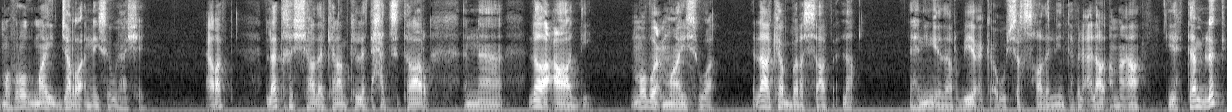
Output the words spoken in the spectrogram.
مفروض ما يتجرأ إنه يسوي هالشيء. عرفت؟ لا تخش هذا الكلام كله تحت ستار انه لا عادي الموضوع ما يسوى لا كبر السالفة لا. هني إذا ربيعك أو الشخص هذا اللي أنت في العلاقة معاه يهتم لك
